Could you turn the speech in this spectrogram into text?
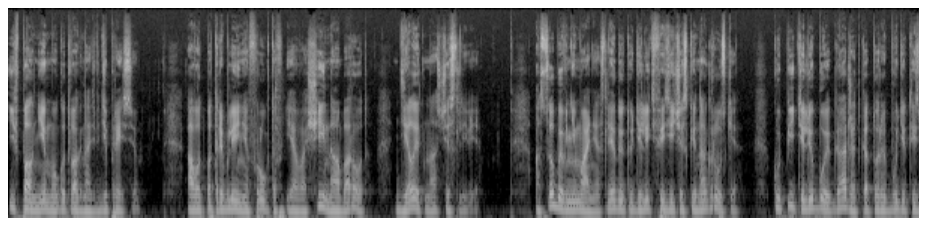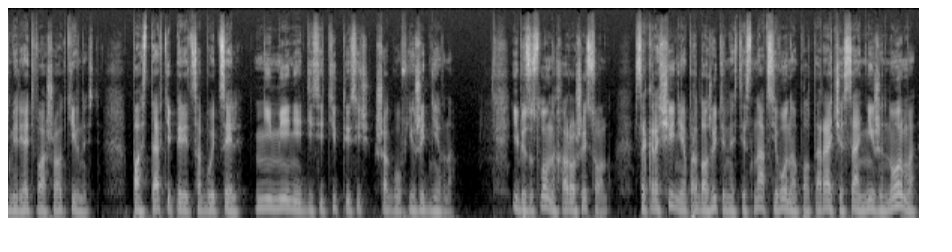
и вполне могут вогнать в депрессию. А вот потребление фруктов и овощей, наоборот, делает нас счастливее. Особое внимание следует уделить физической нагрузке. Купите любой гаджет, который будет измерять вашу активность. Поставьте перед собой цель – не менее 10 тысяч шагов ежедневно. И, безусловно, хороший сон. Сокращение продолжительности сна всего на полтора часа ниже нормы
